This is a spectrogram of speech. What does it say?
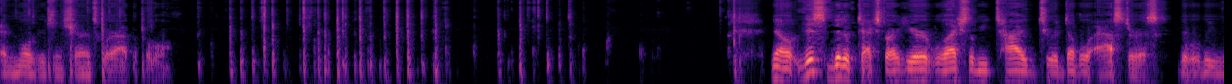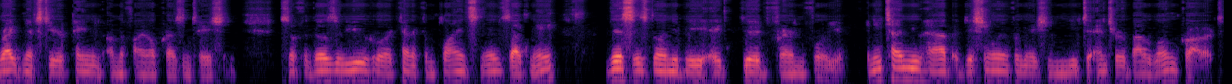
and mortgage insurance where applicable. Now, this bit of text right here will actually be tied to a double asterisk that will be right next to your payment on the final presentation. So for those of you who are kind of compliance nerds like me, this is going to be a good friend for you. Anytime you have additional information you need to enter about a loan product,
